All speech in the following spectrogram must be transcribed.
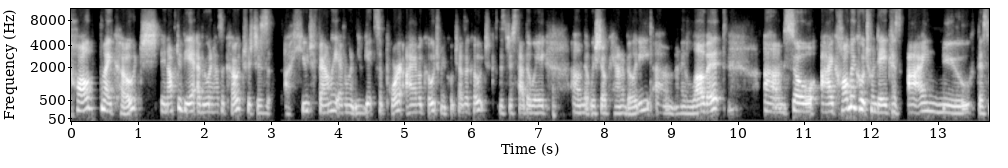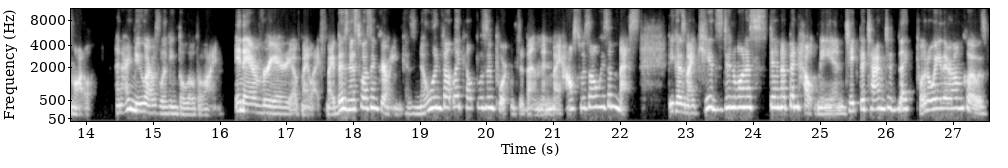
called my coach in Optavia. Everyone has a coach, which is a huge family. Everyone, you get support. I have a coach. My coach has a coach. It's just how the way um, that we show accountability, um, and I love it. Um, so I called my coach one day because I knew this model, and I knew I was living below the line in every area of my life. My business wasn't growing because no one felt like help was important to them. And my house was always a mess because my kids didn't want to stand up and help me and take the time to like put away their own clothes.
